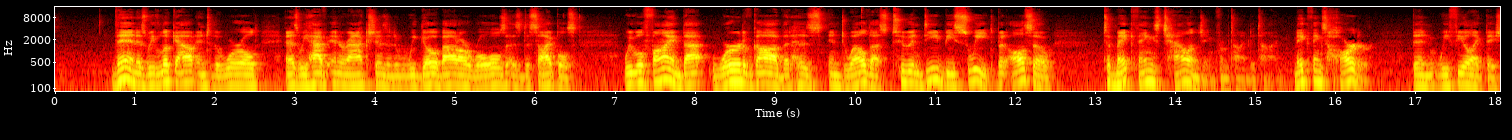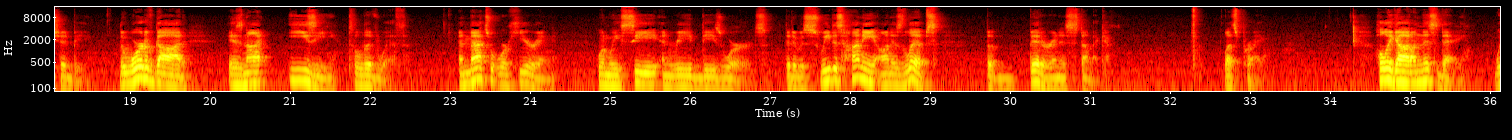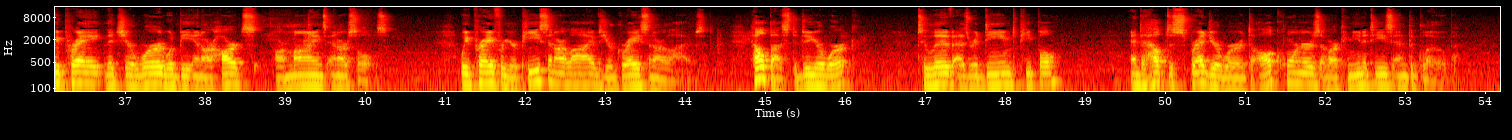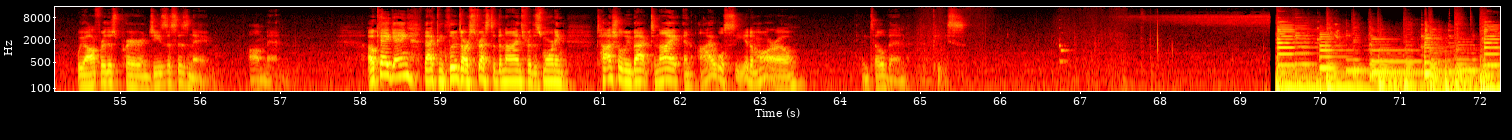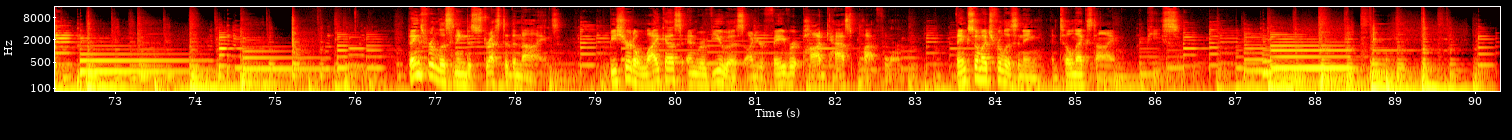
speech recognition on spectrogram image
Then, as we look out into the world and as we have interactions and we go about our roles as disciples, we will find that Word of God that has indwelled us to indeed be sweet, but also to make things challenging from time to time, make things harder than we feel like they should be. The Word of God is not easy to live with. And that's what we're hearing when we see and read these words that it was sweet as honey on his lips, but bitter in his stomach. Let's pray. Holy God, on this day, we pray that your word would be in our hearts, our minds, and our souls. We pray for your peace in our lives, your grace in our lives. Help us to do your work, to live as redeemed people, and to help to spread your word to all corners of our communities and the globe. We offer this prayer in Jesus' name. Amen. Okay, gang, that concludes our Stress to the Nines for this morning. Tosh will be back tonight, and I will see you tomorrow. Until then, peace. Thanks for listening to Stress to the Nines. Be sure to like us and review us on your favorite podcast platform. Thanks so much for listening. Until next time, peace.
